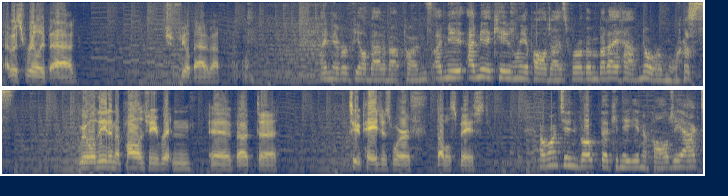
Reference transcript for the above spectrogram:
that was really bad. You should feel bad about that one. I never feel bad about puns. I may I may occasionally apologize for them, but I have no remorse. We will need an apology written uh, about uh, two pages worth, double spaced. I want to invoke the Canadian Apology Act,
